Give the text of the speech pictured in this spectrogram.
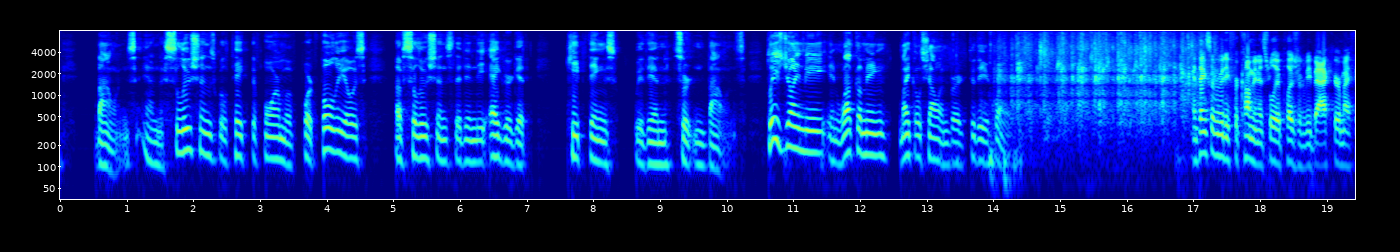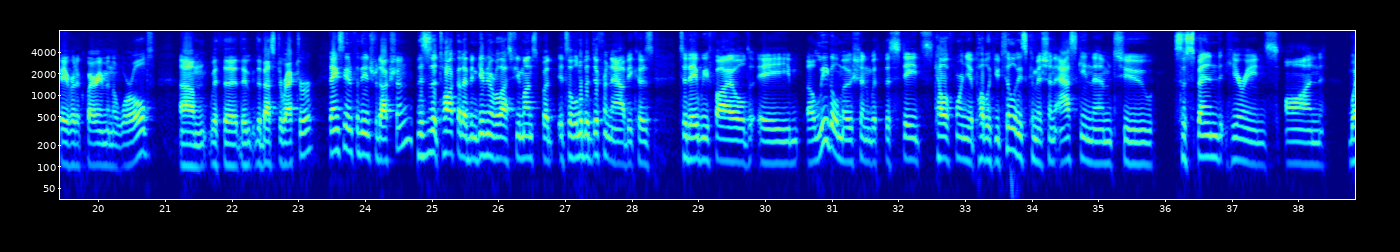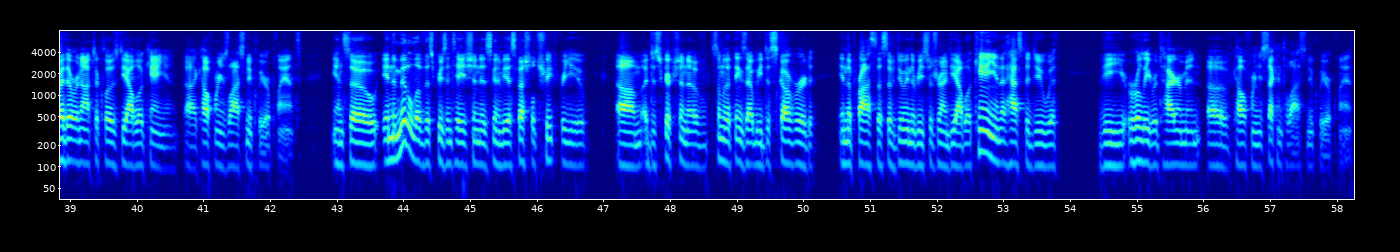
bounds. And the solutions will take the form of portfolios of solutions that, in the aggregate, keep things within certain bounds. Please join me in welcoming Michael Schellenberg to the aquarium. And thanks everybody for coming. It's really a pleasure to be back here, my favorite aquarium in the world, um, with the, the, the best director. Thanks again for the introduction. This is a talk that I've been giving over the last few months, but it's a little bit different now because Today we filed a, a, legal motion with the state's California Public Utilities Commission asking them to suspend hearings on whether or not to close Diablo Canyon, uh, California's last nuclear plant. And so in the middle of this presentation is going to be a special treat for you, um, a description of some of the things that we discovered in the process of doing the research around Diablo Canyon that has to do with the early retirement of California's second to last nuclear plant.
